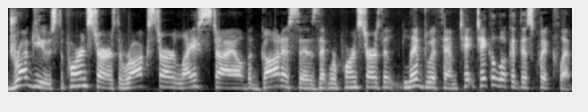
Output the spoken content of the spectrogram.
drug use, the porn stars, the rock star lifestyle, the goddesses that were porn stars that lived with him. T- take a look at this quick clip.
